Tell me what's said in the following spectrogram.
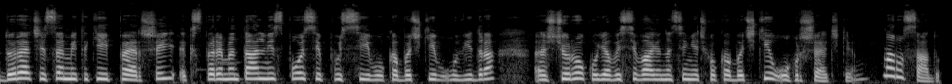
До речі, мій такий перший експериментальний спосіб посіву кабачків у відра. Е, Щороку я висіваю насіннячко кабачків у горшечки на розсаду.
